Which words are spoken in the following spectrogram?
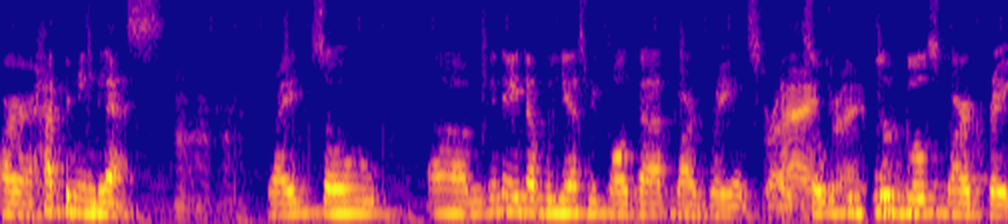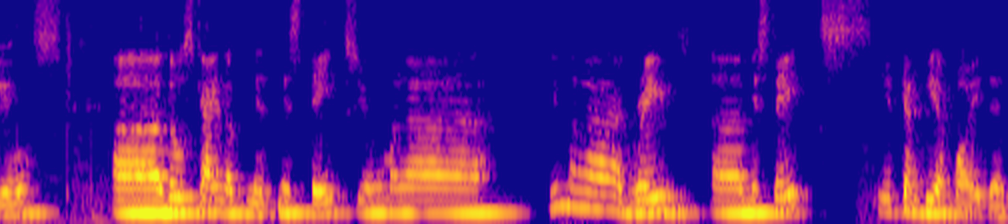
are happening less Mm, mm, mm. right? So um, in AWS, we call that guardrails, right? Right, so if right. you build those guardrails, uh, those kind of mi- mistakes, yung mga yung mga grave uh, mistakes, it can be avoided,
